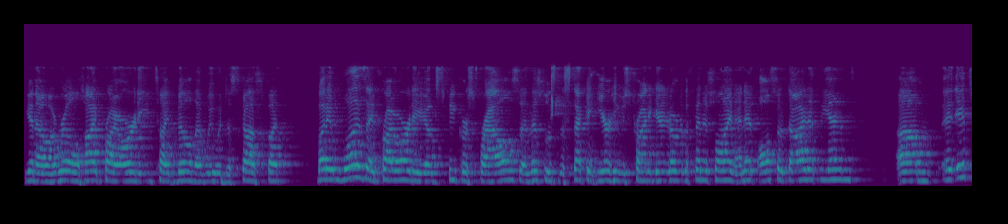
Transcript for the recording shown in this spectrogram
you know, a real high priority type bill that we would discuss, but but it was a priority of Speaker Sprowls, and this was the second year he was trying to get it over the finish line, and it also died at the end. Um, it's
